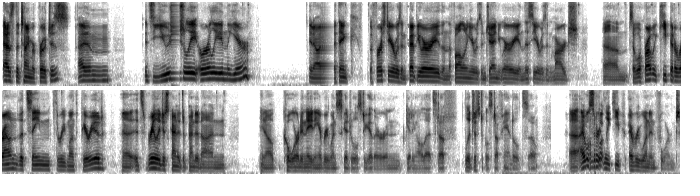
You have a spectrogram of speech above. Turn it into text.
as the time approaches. Um it's usually early in the year. You know, I think the first year was in February, then the following year was in January, and this year was in March. Um, so we'll probably keep it around that same three month period. Uh, it's really just kind of dependent on, you know, coordinating everyone's schedules together and getting all that stuff logistical stuff handled. So uh, I will I'm certainly keep everyone informed.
